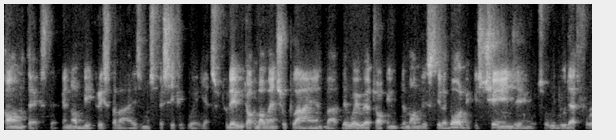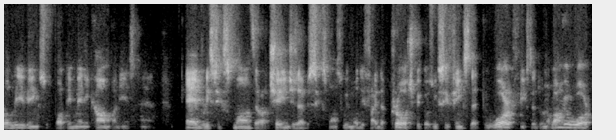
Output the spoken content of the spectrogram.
context that cannot be crystallized in a specific way. Yes, today we talk about venture client, but the way we are talking, the model is still evolving, it's changing. So we do that for a living, supporting many companies. And every six months there are changes every six months. We modify the approach because we see things that do work things that do no longer work.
